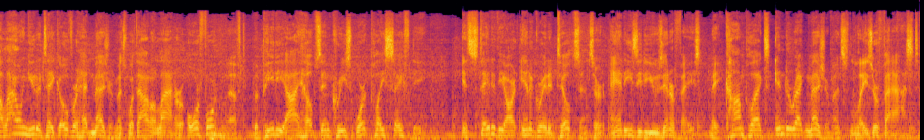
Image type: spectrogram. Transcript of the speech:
Allowing you to take overhead measurements without a ladder or forklift, the PDI helps increase workplace safety. Its state-of-the-art integrated tilt sensor and easy-to-use interface make complex indirect measurements laser fast.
